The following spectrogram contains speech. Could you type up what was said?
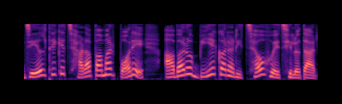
জেল থেকে ছাড়া পামার পরে আবারও বিয়ে করার ইচ্ছাও হয়েছিল তার।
